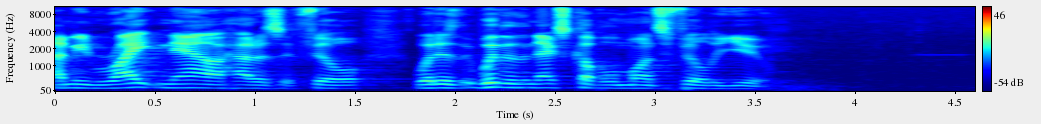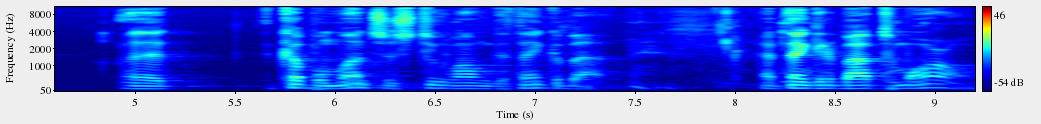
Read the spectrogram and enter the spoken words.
I mean, right now, how does it feel? What, is, what do the next couple of months feel to you? Uh, A couple months is too long to think about. I'm thinking about tomorrow.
